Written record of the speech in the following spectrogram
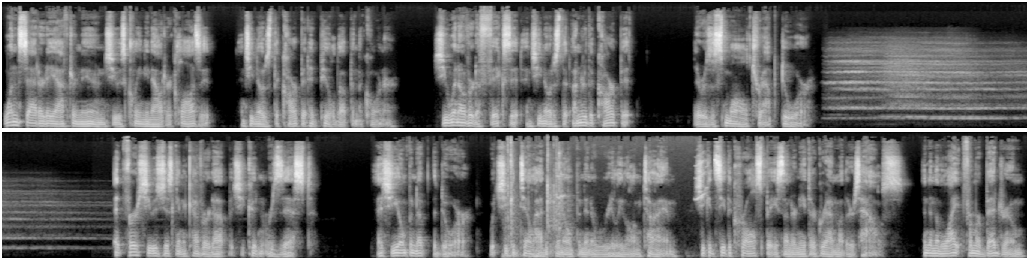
One Saturday afternoon, she was cleaning out her closet and she noticed the carpet had peeled up in the corner. She went over to fix it and she noticed that under the carpet, there was a small trap door. At first, she was just going to cover it up, but she couldn't resist. As she opened up the door, which she could tell hadn't been opened in a really long time. She could see the crawl space underneath her grandmother's house. And in the light from her bedroom,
